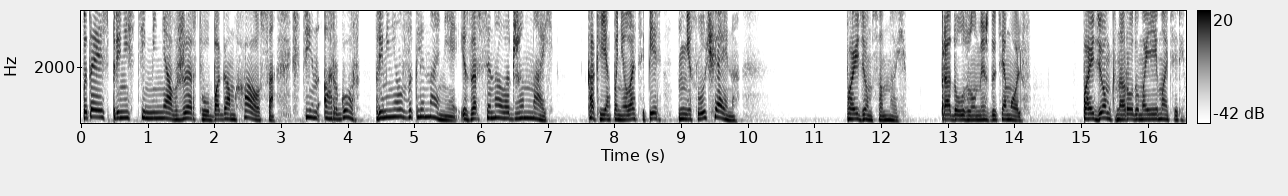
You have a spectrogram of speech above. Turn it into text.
пытаясь принести меня в жертву богам хаоса, Стин Аргор применил заклинание из арсенала Дженнай. Как я поняла теперь, не случайно. «Пойдем со мной», — продолжил между тем Ольф. «Пойдем к народу моей матери.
